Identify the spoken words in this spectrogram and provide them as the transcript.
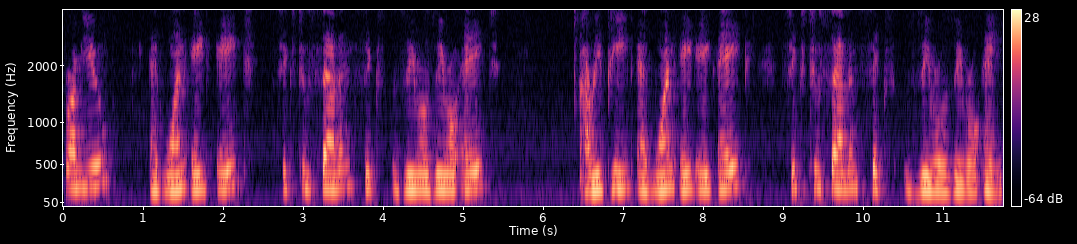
from you at 188 627 6008. I repeat at 1 627 6008.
